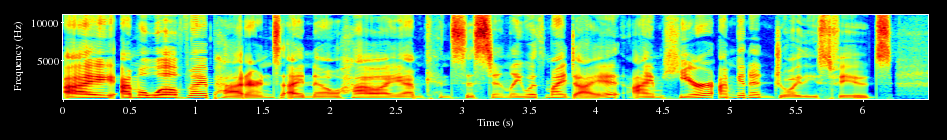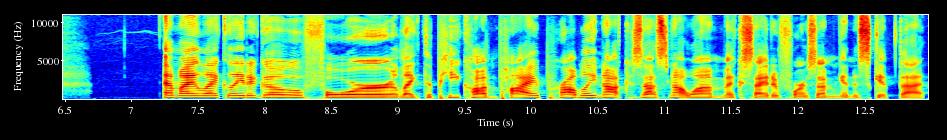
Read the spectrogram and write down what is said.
i i'm aware of my patterns. I know how i am consistently with my diet. I'm here. I'm going to enjoy these foods. Am i likely to go for like the pecan pie? Probably not because that's not what i'm excited for so i'm going to skip that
